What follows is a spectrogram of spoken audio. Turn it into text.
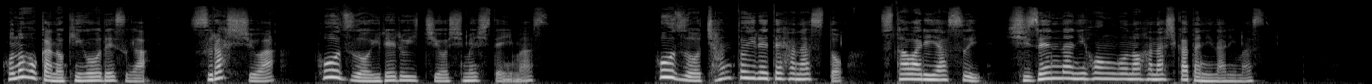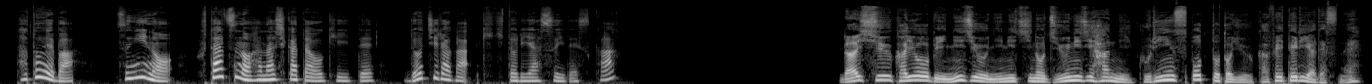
この他の記号ですが、スラッシュはポーズを入れる位置を示しています。ポーズをちゃんと入れて話すと伝わりやすい自然な日本語の話し方になります。例えば、次の2つの話し方を聞いてどちらが聞き取りやすいですか？来週火曜日22日の12時半にグリーンスポットというカフェテリアですね。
